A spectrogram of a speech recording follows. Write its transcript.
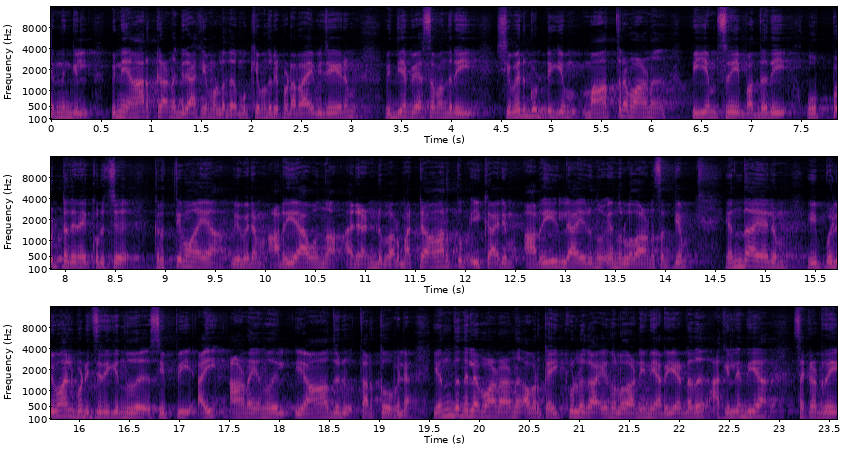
എന്നെങ്കിൽ പിന്നെ ആർക്കാണ് ഗ്രാഹ്യമുള്ളത്? മുഖ്യമന്ത്രി പിണറായി വിജയനും വിദ്യാഭ്യാസ മന്ത്രി ശിവൻകുട്ടിക്കും മാത്രമാണ് പി എം ശ്രീ പദ്ധതി ഒപ്പിട്ടതിനെക്കുറിച്ച് കൃത്യമായ വിവരം അറിയാവുന്ന രണ്ട് പേർ. മറ്റാർക്കും ഈ കാര്യം അറിയില്ലായിരുന്നു എന്നുള്ളതാണ് സത്യം. എന്തായാലും ഈ പുലിവാൽ പിടിച്ചിരിക്കുന്നത് സി പി ഐ ആണ് എന്നതിൽ യാതൊരു തർക്കവുമില്ല. എന്ത് നിലപാടാണ് അവർ കൈക്കൊള്ളുക എന്നുള്ളതാണ് ഇനി അറിയേണ്ടത്. അഖിലേന്ത്യാ സെക്രട്ടറി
